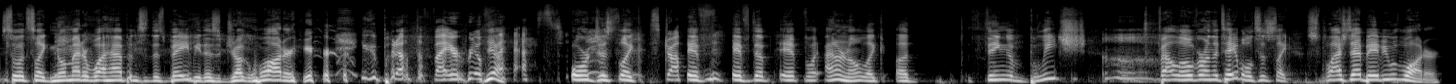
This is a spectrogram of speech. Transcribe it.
so it's like no matter what happens to this baby there's a jug of water here You could put out the fire real Yeah. fast. or just like Strop if if the if like I don't know like a thing of bleach fell over on the table. It's just like splash that baby with water.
